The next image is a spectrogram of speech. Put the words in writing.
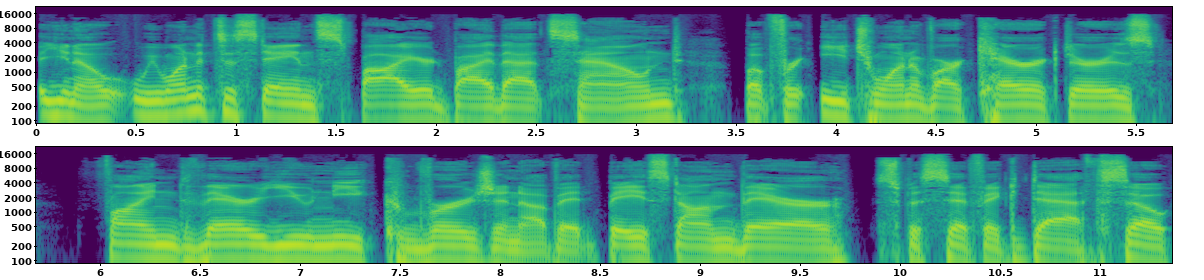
you know, we wanted to stay inspired by that sound, but for each one of our characters, find their unique version of it based on their specific death. So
